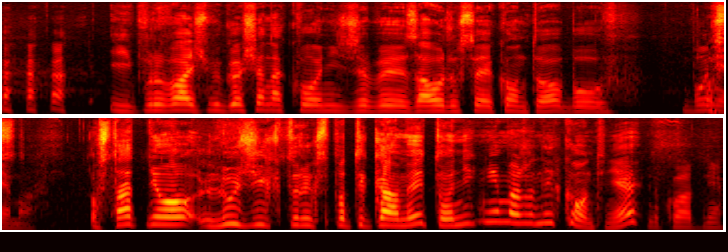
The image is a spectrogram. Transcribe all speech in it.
i próbowaliśmy gościa nakłonić, żeby założył sobie konto, bo bo nie ma. ostatnio ludzi, których spotykamy, to nikt nie ma żadnych kont, nie? Dokładnie.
